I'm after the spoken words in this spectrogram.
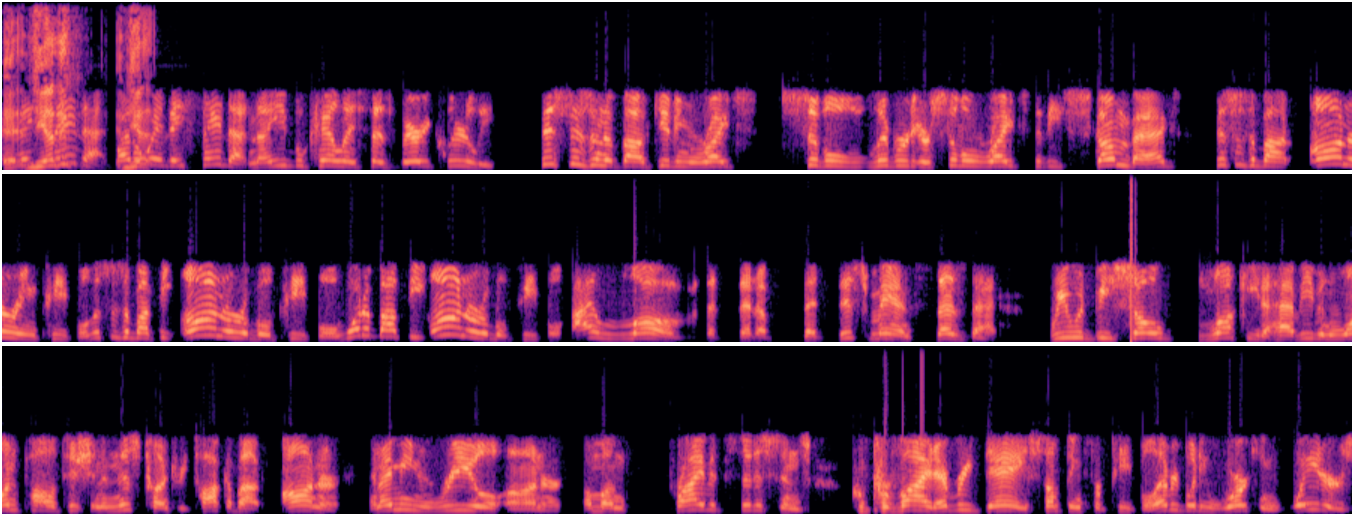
They the say other that. By the, the- way, they say that. Nayib Bukele says very clearly, this isn't about giving rights, civil liberty, or civil rights to these scumbags. This is about honoring people. This is about the honorable people. What about the honorable people? I love that that uh, that this man says that. We would be so lucky to have even one politician in this country talk about honor, and I mean real honor among private citizens who provide every day something for people. Everybody working, waiters,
